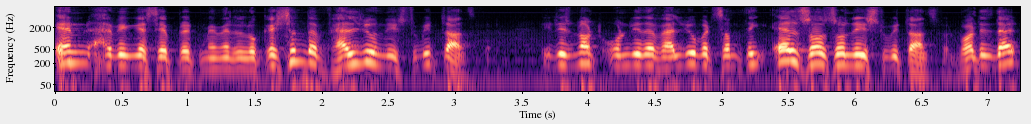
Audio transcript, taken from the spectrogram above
n having a separate memory location, the value needs to be transferred. It is not only the value, but something else also needs to be transferred. What is that?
